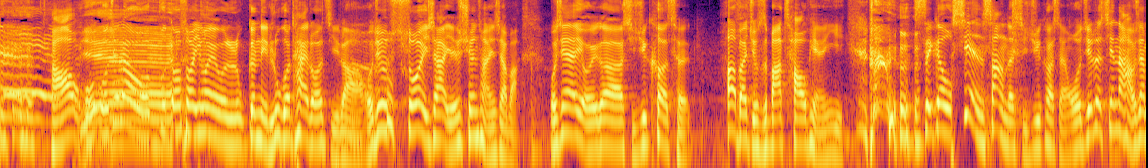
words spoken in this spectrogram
好，我我觉得我不多说，因为我跟你录过太多集了，我就说一下，也是宣传一下吧。我现在有一个喜剧课程。二百九十八超便宜，是一个线上的喜剧课程。我觉得现在好像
